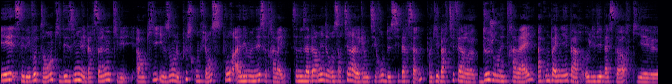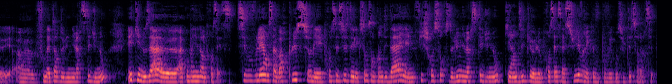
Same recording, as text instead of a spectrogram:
Et c'est les votants qui désignent les personnes en qui ils ont le plus confiance pour aller mener ce travail. Ça nous a permis de ressortir avec un petit groupe de six personnes, qui est parti faire euh, deux journées de travail, accompagné par Olivier Pastor, qui est euh, fondateur de l'Université du Nou, et qui nous a euh, accompagnés dans le process. Si vous voulez en savoir plus sur les processus d'élection sans candidat, il y a une fiche ressource de l'Université du Nou qui indique le process à suivre et que vous pouvez consulter sur leur site.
